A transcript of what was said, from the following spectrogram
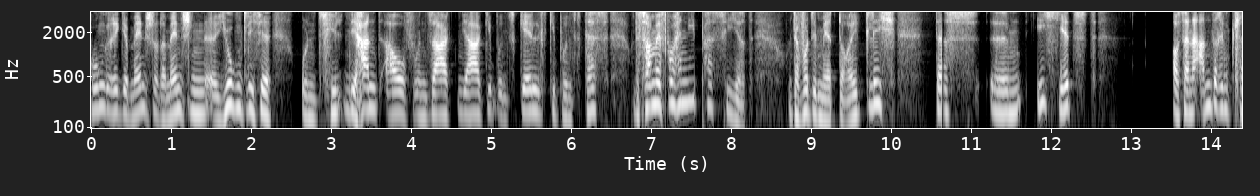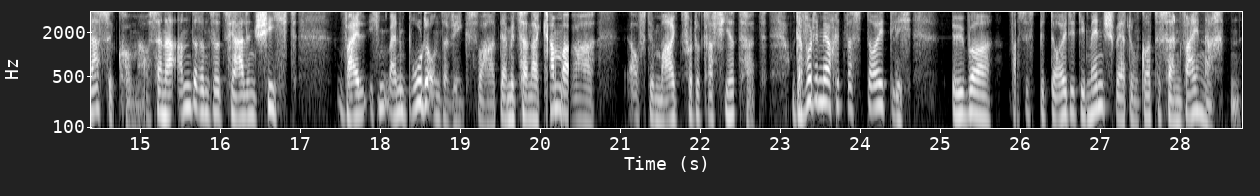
hungrige Menschen oder Menschen, äh, Jugendliche und hielten die Hand auf und sagten, ja, gib uns Geld, gib uns das. Und das war mir vorher nie passiert. Und da wurde mir deutlich, dass ähm, ich jetzt aus einer anderen Klasse komme, aus einer anderen sozialen Schicht weil ich mit meinem Bruder unterwegs war, der mit seiner Kamera auf dem Markt fotografiert hat. Und da wurde mir auch etwas deutlich über, was es bedeutet, die Menschwerdung Gottes an Weihnachten.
